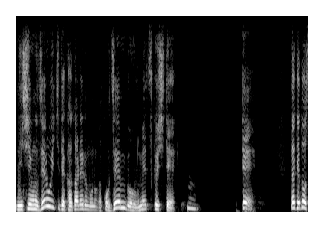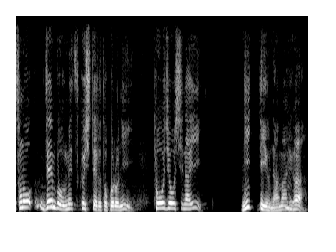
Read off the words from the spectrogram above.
西尾の01で書かれるものがこう全部を埋め尽くしてうん。て、だけどその全部を埋め尽くしてるところに登場しない2っていう名前が、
